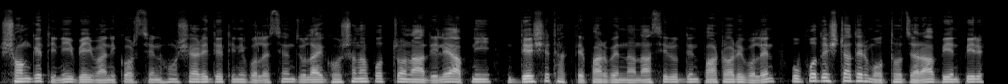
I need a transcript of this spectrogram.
সঙ্গে তিনি বেইমানি করছেন। হুঁশিয়ারি দিয়ে তিনি বলেছেন, জুলাই ঘোষণাপত্র না দিলে আপনি দেশে থাকতে পারবেন না। নাসির উদ্দিন পাটোয়ারি বলেন, উপদেষ্টাদের মধ্যে যারা বিএনপির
